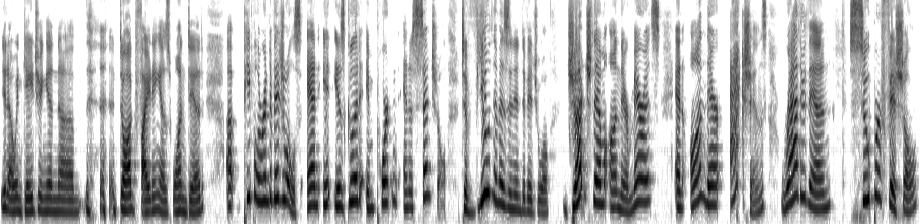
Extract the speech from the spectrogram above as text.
you know engaging in uh, dog fighting as one did uh, people are individuals and it is good important and essential to view them as an individual judge them on their merits and on their actions rather than superficial,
